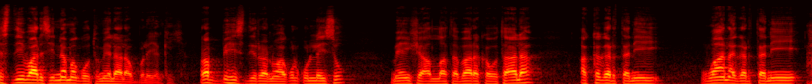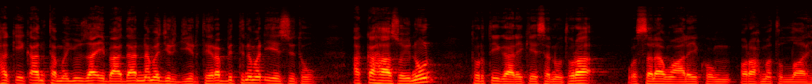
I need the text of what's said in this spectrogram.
hisdii waan isin nama gootu ilaala obboleeyyan kiyya rabbi hisdiirra nu haa qulqulleessu mee insha allah tabaaraka wataala akka gartanii waan agartanii haqiiqaan tamayyuzaa ibaadaan nama jirjiirtee rabbitti nama dhiyeessitu akka haasoynuun turtii gaarii keessa nu tura والسلام عليكم ورحمة الله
